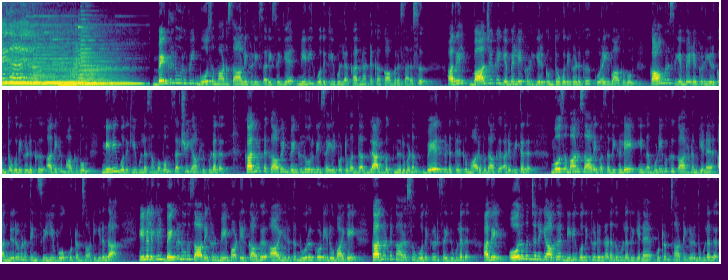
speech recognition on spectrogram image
பெங்களூருவின் மோசமான சாலைகளை சரி செய்ய நிதி ஒதுக்கியுள்ள கர்நாடக காங்கிரஸ் அரசு அதில் பாஜக எம்எல்ஏக்கள் இருக்கும் தொகுதிகளுக்கு குறைவாகவும் காங்கிரஸ் எம்எல்ஏக்கள் இருக்கும் தொகுதிகளுக்கு அதிகமாகவும் நிதி ஒதுக்கியுள்ள சம்பவம் சர்ச்சையாகியுள்ளது. கர்நாடகாவின் பெங்களூருவில் செயல்பட்டு வந்த பிளாக்பக் நிறுவனம் வேறு இடத்திற்கு மாறுவதாக அறிவித்தது. மோசமான சாலை வசதிகளே இந்த முடிவுக்கு காரணம் என அந்நிறுவனத்தின் சிஇஓ குற்றம் சாட்டியிருந்தார். இந்நிலையில் பெங்களூரு சாலைகள் மேம்பாட்டிற்காக ஆயிரத்து நூறு கோடி ரூபாயை கர்நாடக அரசு ஒதுக்கீடு செய்துள்ளது. அதில் ஓரவஞ்சனையாக நிதி ஒதுக்கீடு நடந்துள்ளது என குற்றம் சாட்டி எழுந்துள்ளது.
